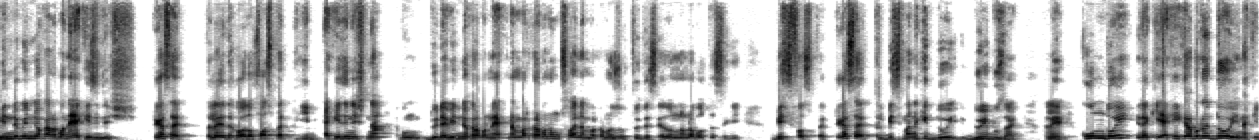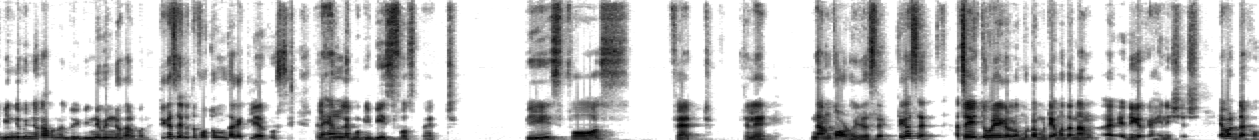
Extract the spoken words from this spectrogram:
ভিন্ন ভিন্ন কার্বনে একই জিনিস, ঠিক আছে? তাহলে দেখো ফসফেট কি একই জিনিস না? এবং দুইটা ভিন্ন কার্বন এক নাম্বার কার্বন এবং ছয় নাম্বার কার্বন যুক্ত হইতেছে। এজন্য আমরা বলতেছি কি বিশ ফসফেট ঠিক আছে? তাহলে বিশ মানে কি দুই দুই বুঝায়। তাহলে কোন দুই? এটা কি একই কার্বনের দুই নাকি ভিন্ন ভিন্ন কার্বনের দুই? ভিন্ন ভিন্ন কার্বন ঠিক আছে? এটা তো প্রথম জায়গায় ক্লিয়ার করছি। তাহলে এখানে লিখব কি বিশ ফসফেট বিশ ফসফেট তাহলে নামকরণ হয়ে যাচ্ছে ঠিক আছে? আচ্ছা এই তো হয়ে গেল, মোটামুটি আমাদের নাম এদিকের কাহিনী শেষ। এবার দেখো,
